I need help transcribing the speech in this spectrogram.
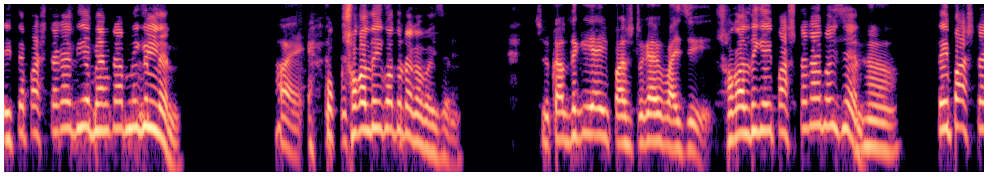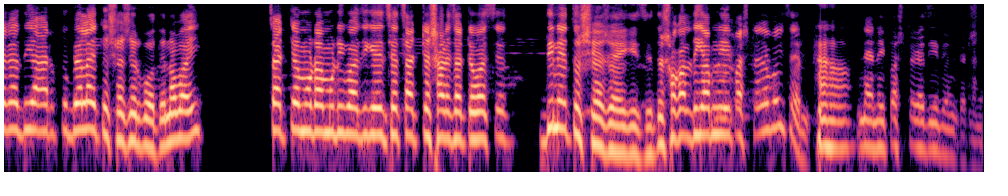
এইটা পাঁচ টাকা দিয়ে ব্যাংকটা আপনি কিনলেন? হয়। সকাল থেকে কত টাকা পাইছেন? সকাল থেকে এই পাঁচ টাকায় পাইছি। সকাল থেকে এই পাঁচ টাকায় পাইছেন? হ্যাঁ। এই পাঁচ টাকা দিয়ে আর তো বেলায় তো শেষের পথে না ভাই? চারটা মোটামুটি বাজে গেছে চারটে সাড়ে চারটে বাজছে। দিনে তো শেষ হয়ে গেছে। তো সকাল থেকে আপনি এই পাঁচ টাকা পাইছেন? হ্যাঁ নেন এই পাঁচ টাকা দিয়ে ব্যাংকটা নেন।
